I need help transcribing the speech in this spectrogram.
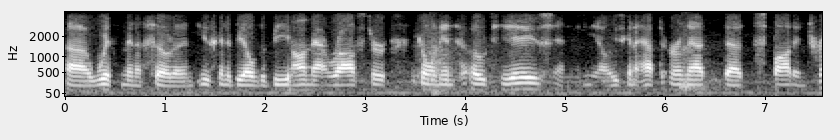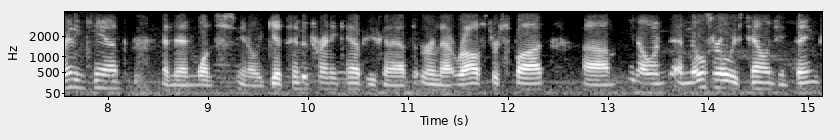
uh, with Minnesota, and he's going to be able to be on that roster going into OTAs, and you know he's going to have to earn that that spot in training camp, and then once you know he gets into training camp, he's going to have to earn that roster spot. Um, you know, and, and those are always challenging things,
